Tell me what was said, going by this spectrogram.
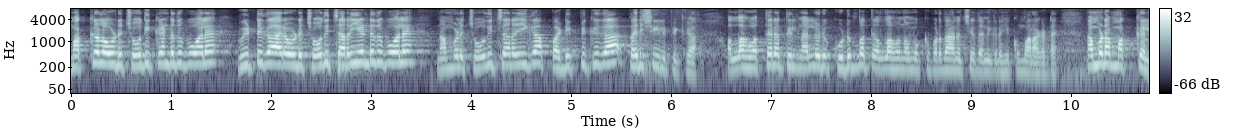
മക്കളോട് ചോദിക്കേണ്ടതുപോലെ വീട്ടുകാരോട് ചോദിച്ചറിയേണ്ടതുപോലെ നമ്മൾ ചോദിച്ചറിയുക പഠിപ്പിക്കുക പരിശീലിപ്പിക്കുക. അള്ളാഹു അത്തരത്തിൽ നല്ലൊരു കുടുംബത്തെ അള്ളാഹു നമുക്ക് പ്രദാനം ചെയ്ത് അനുഗ്രഹിക്കുമാറാകട്ടെ. നമ്മുടെ മക്കൾ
